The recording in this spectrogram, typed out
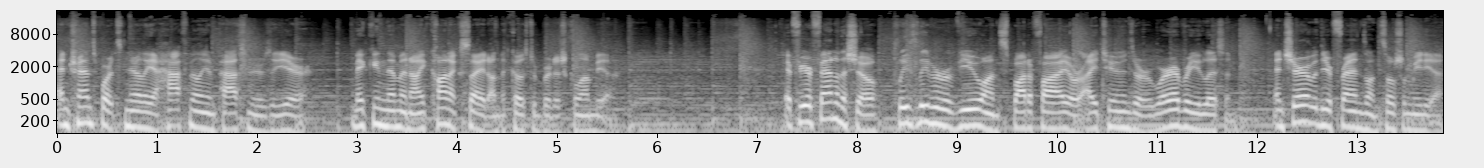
and transports nearly a half million passengers a year, making them an iconic sight on the coast of British Columbia. If you're a fan of the show, please leave a review on Spotify or iTunes or wherever you listen, and share it with your friends on social media.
